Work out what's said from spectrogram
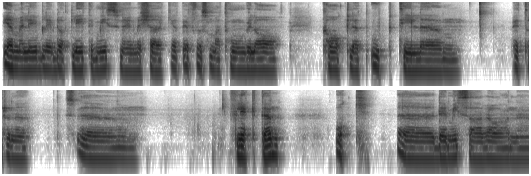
Emily blev dock lite missnöjd med köket eftersom att hon ville ha kaklet upp till, um, heter det nu, um, fläkten och uh, det missar vår eh,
